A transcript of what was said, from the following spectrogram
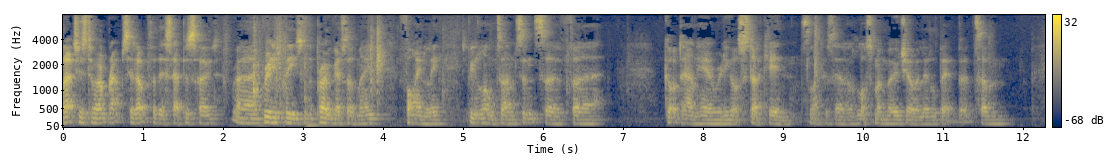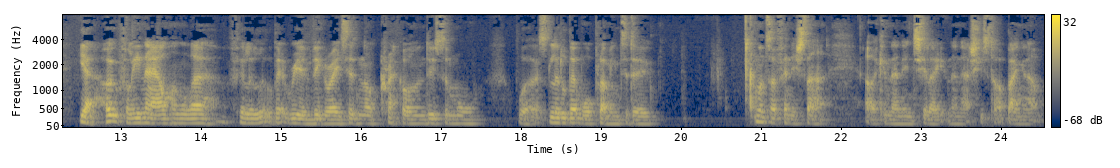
That just about wraps it up for this episode. Uh, really pleased with the progress I've made, finally. It's been a long time since I've uh, got down here and really got stuck in. It's like I said, I've lost my mojo a little bit, but um, yeah, hopefully now I'll uh, feel a little bit reinvigorated and I'll crack on and do some more work. It's a little bit more plumbing to do. Once I finish that, I can then insulate and then actually start banging up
